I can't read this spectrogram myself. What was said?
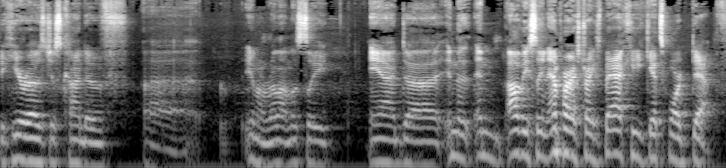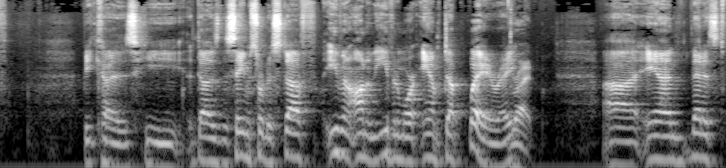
the heroes just kind of, uh, you know, relentlessly. And uh, in the and obviously in Empire Strikes Back, he gets more depth because he does the same sort of stuff, even on an even more amped up way, right? Right. Uh, and then it's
